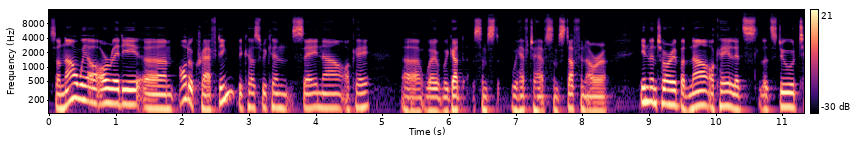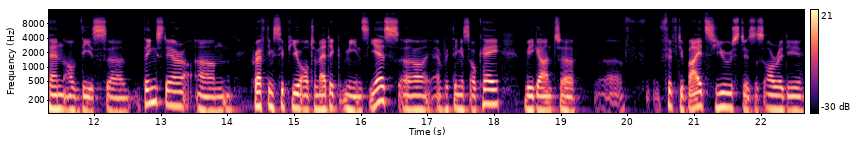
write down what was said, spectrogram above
So now we are already um, auto crafting because we can say now, okay, uh, where we got some, we have to have some stuff in our inventory but now okay let's let's do 10 of these uh, things there um, crafting CPU automatic means yes uh, everything is okay we got uh, uh, 50 bytes used. This is already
